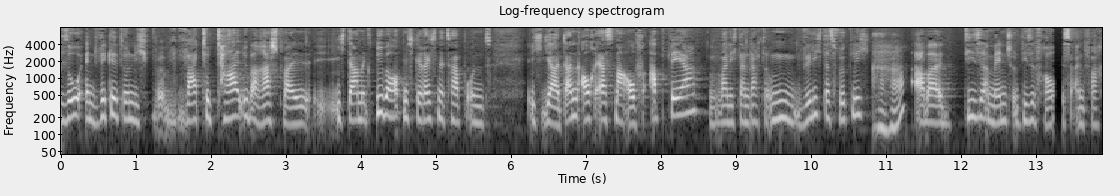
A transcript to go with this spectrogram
so entwickelt und ich war total überrascht, weil ich damit überhaupt nicht gerechnet habe und ich ja dann auch erstmal auf Abwehr, weil ich dann dachte, hm, will ich das wirklich? Aha. Aber dieser Mensch und diese Frau ist einfach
